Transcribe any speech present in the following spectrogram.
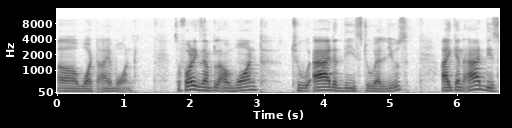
uh, what I want. So for example I want to add these two values. I can add these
